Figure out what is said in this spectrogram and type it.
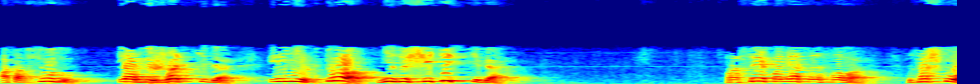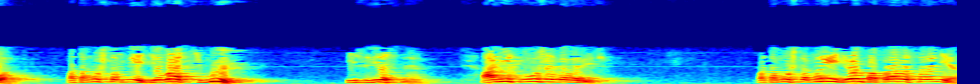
отовсюду и обижать тебя, и никто не защитит тебя. Простые понятные слова. За что? Потому что мне дела тьмы известные. О них нужно говорить. Потому что мы идем по правой стороне,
